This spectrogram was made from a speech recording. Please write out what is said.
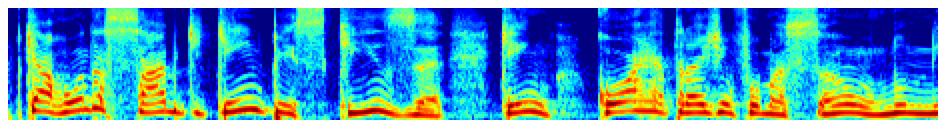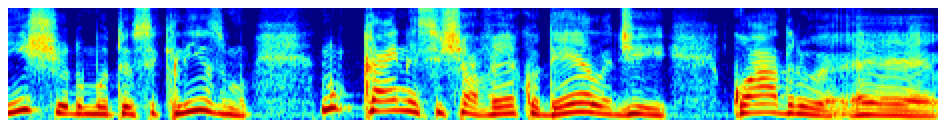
porque a Honda sabe que quem pesquisa, quem corre atrás de informação no nicho do motociclismo, não cai nesse chaveco dela de quadro é,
